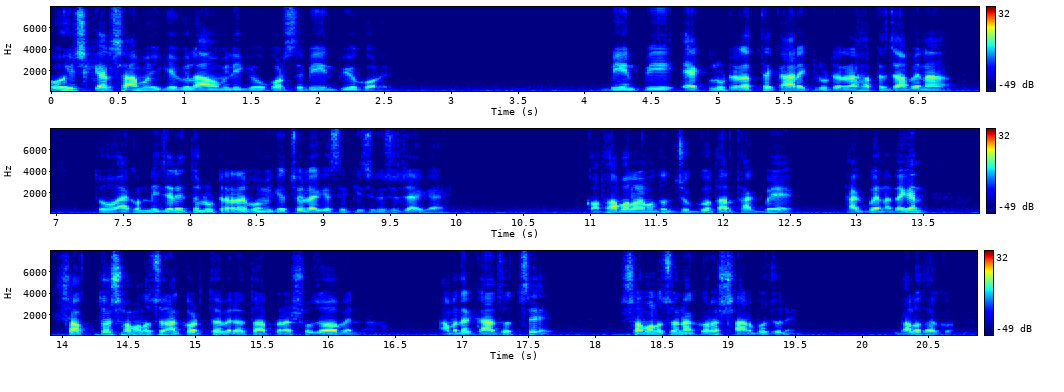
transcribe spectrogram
বহিষ্কার সাময়িক এগুলো আওয়ামী লীগও করছে, বিএনপিও করে। বিএনপি এক লুটেরার থেকে আরেক লুটেরার হাতে যাবে না। তো এখন নিজেরাই তো লুটেরার ভূমিকা চলে গেছে কিছু কিছু জায়গায়। কথা বলার মতন যোগ্যতার থাকবে? থাকবে না। দেখেন, শক্ত সমালোচনা করতে হবে তো আপনারা সোজা হবেন না। আমাদের কাজ হচ্ছে সমালোচনা করা সার্বজনীন। ভালো থাকুন।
